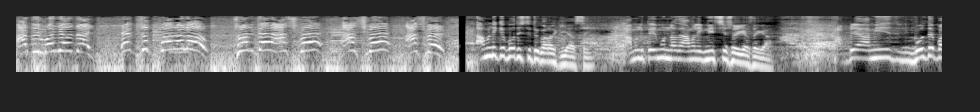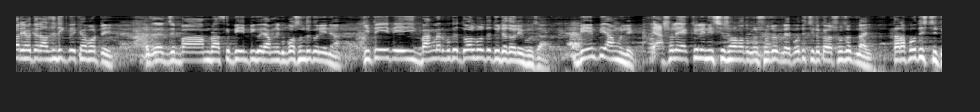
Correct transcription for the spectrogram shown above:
আর যদি মরিয়াও যাই এক যুগ সরকার আসবে আসবে আসবে। আমলিকে প্রতিষ্ঠিত করার কি আছে? আমলি তো এমন না যে আমলিক নিঃশেষ হয়ে গেছে গা। আপনি, আমি বলতে পারি হয়তো রাজনৈতিক প্রেক্ষাপটে যে- বা আমরা আজকে বিএনপি করে আমলিকে পছন্দ করি না, কিন্তু এই বাংলার বুকে দল বলতে দুইটা দলই বোঝা। বিএনপি আমলিক আসলে অ্যাকচুয়ালি নিঃশেষ হওয়ার মতো কোনো সুযোগ নাই প্রতিষ্ঠিত করার সুযোগ নাই। তারা প্রতিষ্ঠিত।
